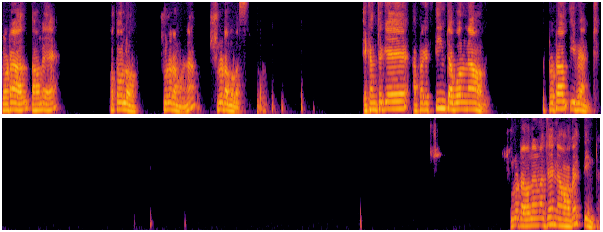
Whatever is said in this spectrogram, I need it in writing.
টোটাল তাহলে কত হলো? ষোলোটা মনে না? ষোলোটা বল আছে। এখান থেকে আপনাকে তিনটা বল নেওয়া হবে। টোটাল ইভেন্ট ষোলোটা বলের মাঝে নেওয়া হবে তিনটা।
